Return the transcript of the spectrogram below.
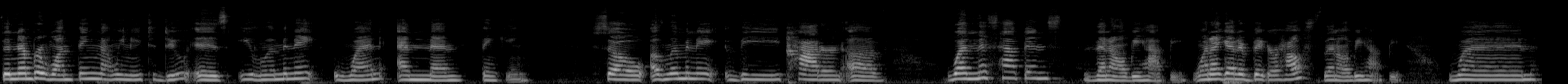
The number one thing that we need to do is eliminate when and then thinking. So eliminate the pattern of when this happens, then I'll be happy. When I get a bigger house, then I'll be happy. When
